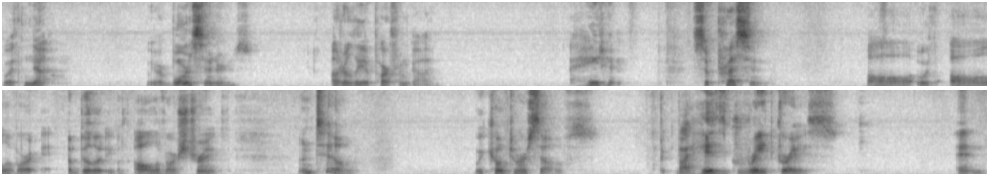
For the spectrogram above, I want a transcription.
with no. We are born sinners, utterly apart from God. Hate Him, suppress Him, all with all of our ability, with all of our strength, until we come to ourselves by His great grace and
